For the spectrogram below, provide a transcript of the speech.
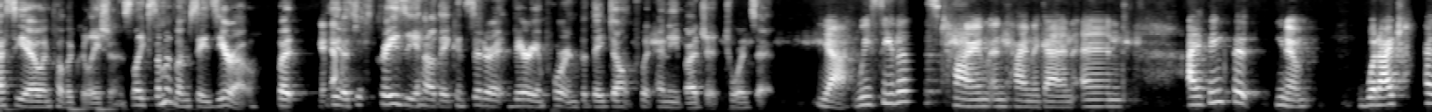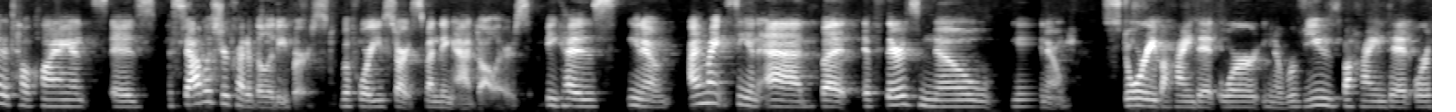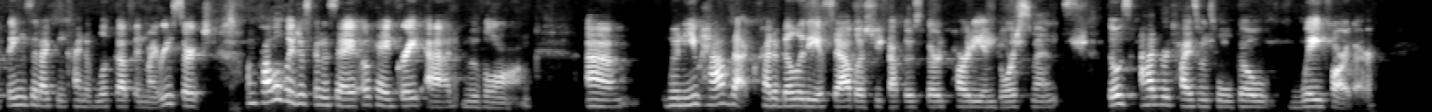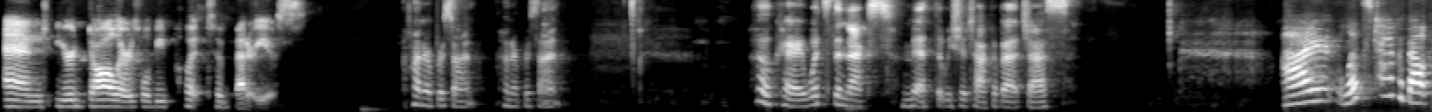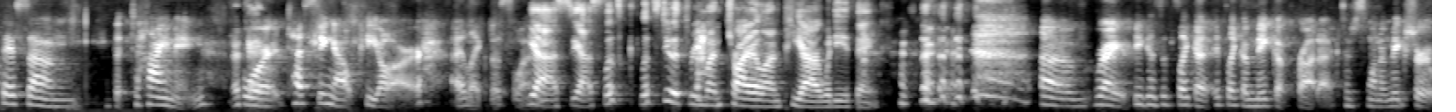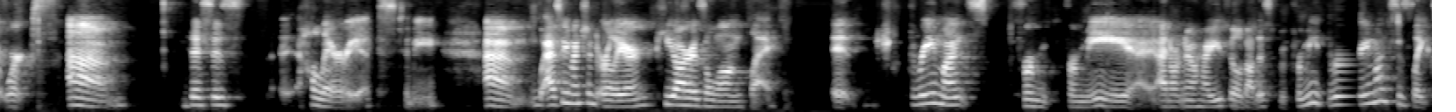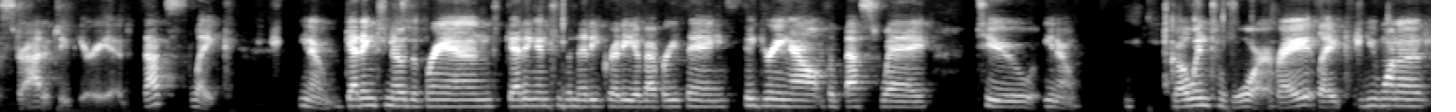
SEO and public relations? Like some of them say zero. But yeah. you know, it's just crazy how they consider it very important, but they don't put any budget towards it. Yeah, we see this time and time again. And I think that, you know, what I try to tell clients is establish your credibility first before you start spending ad dollars. Because, you know, I might see an ad, but if there's no, you know, story behind it or you know reviews behind it or things that i can kind of look up in my research i'm probably just going to say okay great ad move along um, when you have that credibility established you've got those third party endorsements those advertisements will go way farther and your dollars will be put to better use 100% 100% okay what's the next myth that we should talk about jess I let's talk about this um the timing okay. for testing out PR. I like this one. Yes, yes. Let's let's do a 3-month trial on PR. What do you think? um, right, because it's like a it's like a makeup product. I just want to make sure it works. Um, this is hilarious to me. Um, as we mentioned earlier, PR is a long play. It 3 months for for me i don't know how you feel about this but for me three months is like strategy period that's like you know, getting to know the brand, getting into the nitty gritty of everything, figuring out the best way to, you know, go into war, right? Like you want to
